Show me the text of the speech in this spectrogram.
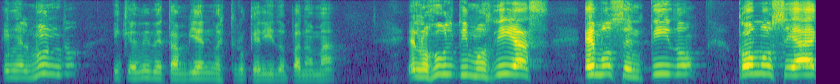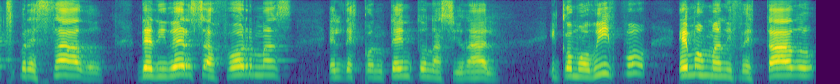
en el mundo y que vive también nuestro querido Panamá. En los últimos días hemos sentido cómo se ha expresado de diversas formas el descontento nacional. Y como obispo hemos manifestado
